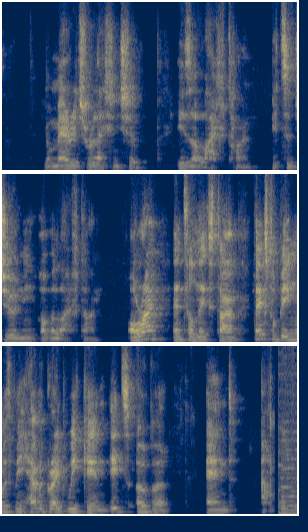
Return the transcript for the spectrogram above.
your marriage relationship is a lifetime. It's a journey of a lifetime. All right, until next time, thanks for being with me. Have a great weekend. It's over and out.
